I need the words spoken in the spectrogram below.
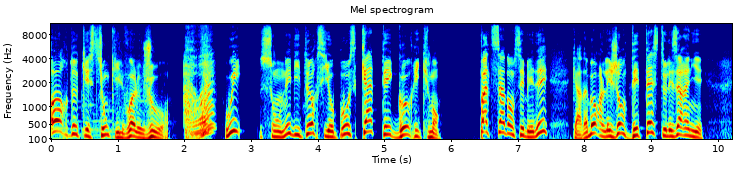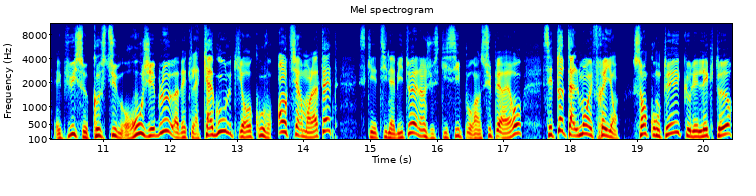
hors de question qu'il voit le jour. Ah ouais? Oui, son éditeur s'y oppose catégoriquement. Pas de ça dans ses BD, car d'abord les gens détestent les araignées. Et puis ce costume rouge et bleu avec la cagoule qui recouvre entièrement la tête, ce qui est inhabituel hein, jusqu'ici pour un super-héros, c'est totalement effrayant. Sans compter que les lecteurs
